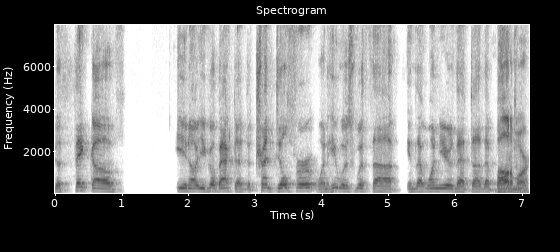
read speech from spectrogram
to think of, you know, you go back to, to Trent Dilfer when he was with uh, in that one year that uh, that Baltimore,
